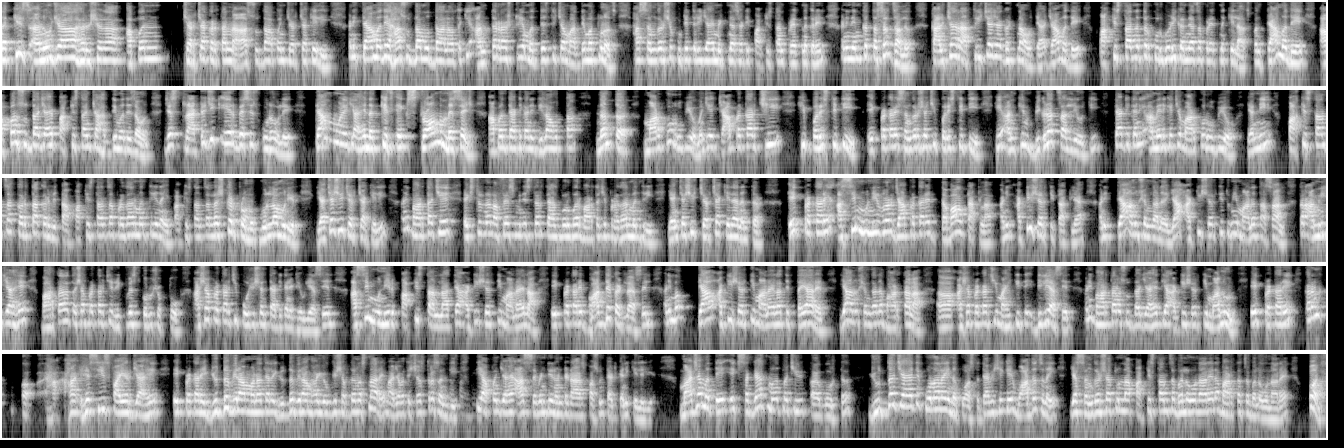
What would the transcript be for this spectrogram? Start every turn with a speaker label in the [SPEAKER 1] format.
[SPEAKER 1] नक्कीच अनुजा हर्षला आपण चर्चा करताना आज सुद्धा आपण चर्चा केली. आणि त्यामध्ये हा सुद्धा मुद्दा आला होता की आंतरराष्ट्रीय मध्यस्थीच्या माध्यमातूनच हा संघर्ष कुठेतरी जे आहे मिटण्यासाठी पाकिस्तान प्रयत्न करेल. आणि नेमकं तसंच झालं. कालच्या रात्रीच्या ज्या घटना होत्या ज्यामध्ये पाकिस्ताननं तर कुरघोडी करण्याचा प्रयत्न केलाच पण त्यामध्ये आपण सुद्धा जे आहे पाकिस्तानच्या हद्दीमध्ये जाऊन जे स्ट्रॅटेजिक एअर बेसिस उडवले त्यामुळे जे आहे नक्कीच एक स्ट्रॉंग मेसेज आपण त्या ठिकाणी दिला होता. नंतर मार्को रुबिओ म्हणजे ज्या प्रकारची ही परिस्थिती एक प्रकारे संघर्षाची परिस्थिती ही आणखीन बिघडत चालली होती त्या ठिकाणी अमेरिकेचे मार्को रुबिओ यांनी पाकिस्तानचा करता करविता पाकिस्तानचा प्रधानमंत्री नाही पाकिस्तानचा लष्कर प्रमुख मुल्ला मुनीर याच्याशी चर्चा केली आणि भारताचे एक्सटर्नल अफेअर्स मिनिस्टर त्याचबरोबर भारताचे प्रधानमंत्री यांच्याशी चर्चा केल्यानंतर एक प्रकारे असीम मुनीरवर ज्या प्रकारे दबाव टाकला आणि अटी शर्ती टाकल्या आणि त्या अनुषंगानं या अटी शर्ती तुम्ही मानत असाल तर आम्ही जे आहे भारताला तशा प्रकारची रिक्वेस्ट करू शकतो. अशा प्रकारची पोझिशन त्या ठिकाणी ठेवली असेल. असीम मुनीर पाकिस्तानला त्या अटी शर्ती मानायला एक प्रकारे बाध्य कडलं असेल. आणि मग त्या अटी शर्ती मानायला ते तयार आहेत. या अनुषंगानं भारताला अशा प्रकारची माहिती ते दिली असेल. आणि भारताला सुद्धा जे आहेत या अटी शर्ती मानून एक प्रकारे कारण हा हे सीज फायर जे आहे एक प्रकारे युद्धविराम म्हणा त्याला युद्धविराम हा योग्य शब्द नसणार आहे. माझ्या मते शस्त्रसंधी ती आपण जे आहे आज सेव्हन्टीन हंड्रेड आवर्सपासून त्या ठिकाणी केलेली आहे. माझ्या मते एक सगळ्यात महत्वाची गोष्ट युद्ध जे आहे ते कोणालाही नको असतं. त्याविषयी काही वादच नाही. या संघर्षातून ना पाकिस्तानचं भलं होणार आहे ना भारताचं भलं होणार आहे. पण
